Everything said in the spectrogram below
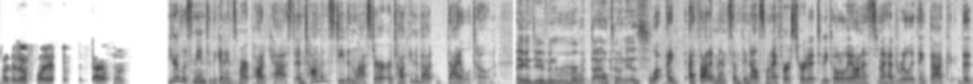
But the Yeah. point is it's dial tone. You're listening to the Getting Smart podcast, and Tom and Stephen Laster are talking about dial tone. Megan, do you even remember what dial tone is? Well, I, I thought it meant something else when I first heard it, to be totally honest, and I had to really think back that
